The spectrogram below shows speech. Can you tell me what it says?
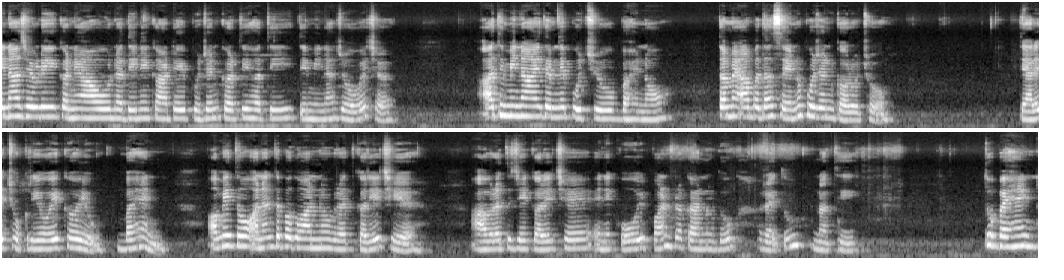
એના જેવડી કન્યાઓ નદીને કાંઠે પૂજન કરતી હતી તે મીના જોવે છે. આથી મીનાએ તેમને પૂછ્યું, બહેનો, તમે આ બધા શેનું પૂજન કરો છો? ત્યારે છોકરીઓએ કહ્યું, બહેન, અમે તો અનંત ભગવાનનું વ્રત કરીએ છીએ. આ વ્રત જે કરે છે એને કોઈ પણ પ્રકારનું દુઃખ રહેતું નથી. તો બહેન,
